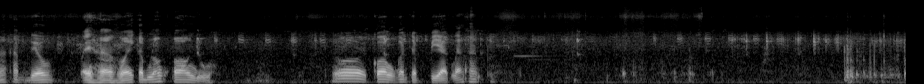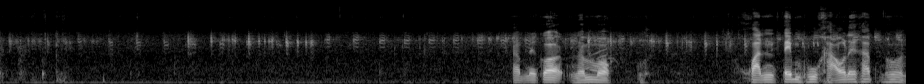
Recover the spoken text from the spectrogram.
นะครับ เดี๋ยวไปหาหอยกับน้องตองอยู่ โอ้ยกล้องก็จะเปียกแล้วครับ ครับนี่ก็น้ำหมอกควันเต็มภูเขาเลยครับโน่น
